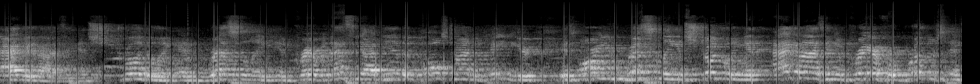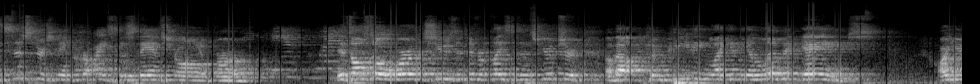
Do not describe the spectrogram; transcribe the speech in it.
agonizing and struggling and wrestling in prayer. But that's the idea that Paul's trying to paint here is are you wrestling and struggling and agonizing in prayer for brothers and sisters in Christ to stand strong and firm? It's also a word that's used in different places in Scripture about competing like in the Olympic Games. Are you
